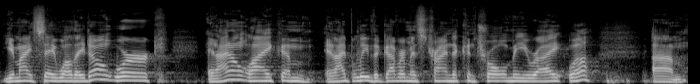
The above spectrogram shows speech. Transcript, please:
you might say, well, they don't work and I don't like them, and I believe the government's trying to control me, right? Well, um,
